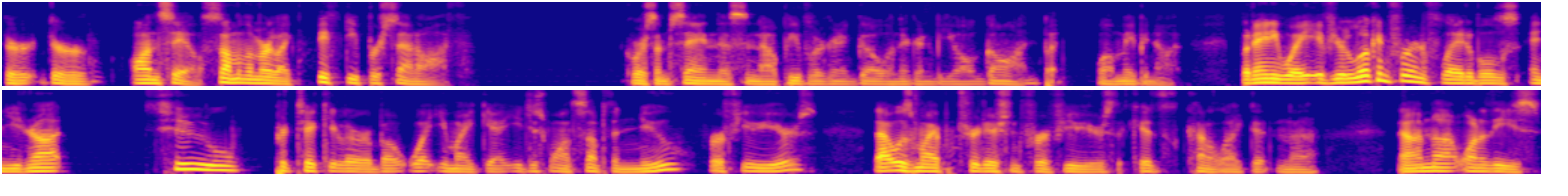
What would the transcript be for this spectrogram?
they're they're on sale. Some of them are like fifty percent off. Of course, I'm saying this, and now people are going to go and they're going to be all gone. But well, maybe not. But anyway, if you're looking for inflatables and you're not too particular about what you might get. You just want something new for a few years. That was my tradition for a few years. The kids kind of liked it. And uh, now I'm not one of these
